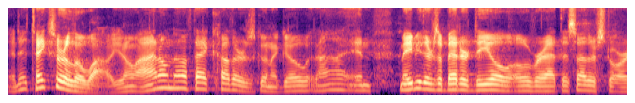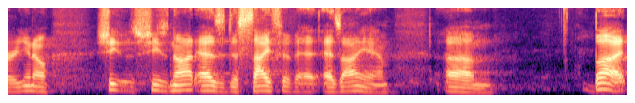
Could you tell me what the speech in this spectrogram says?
and it takes her a little while. You know, I don't know if that color is going to go, uh, and maybe there's a better deal over at this other store. You know, she, she's not as decisive as, as I am. Um, but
